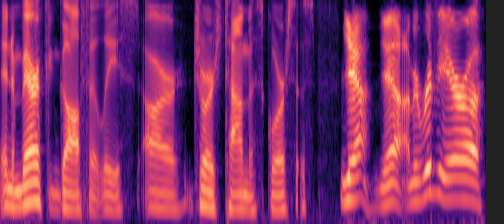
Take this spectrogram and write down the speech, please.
in American golf at least, are George Thomas courses. Yeah, yeah. I mean, Riviera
